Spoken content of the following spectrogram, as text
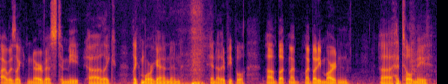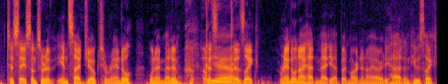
I was like nervous to meet uh, like like Morgan and and other people, uh, but my my buddy Martin uh, had told me to say some sort of inside joke to Randall when I met him. Cause, yeah. Cause like Randall and I hadn't met yet, but Martin and I already had. And he was like,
